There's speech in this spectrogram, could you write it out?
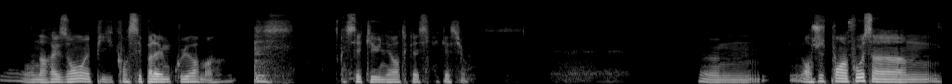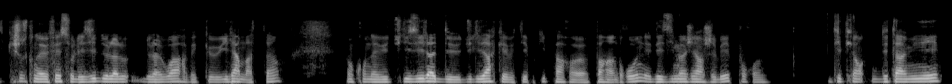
on, a raison, et puis quand c'est pas la même couleur, ben, c'est qu'il y a une erreur de classification alors juste pour info, c'est quelque chose qu'on avait fait sur les îles de la, Loire avec Hilaire Martin. Donc on avait utilisé là du lidar qui avait été pris par, par un drone et des images RGB pour déterminer,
